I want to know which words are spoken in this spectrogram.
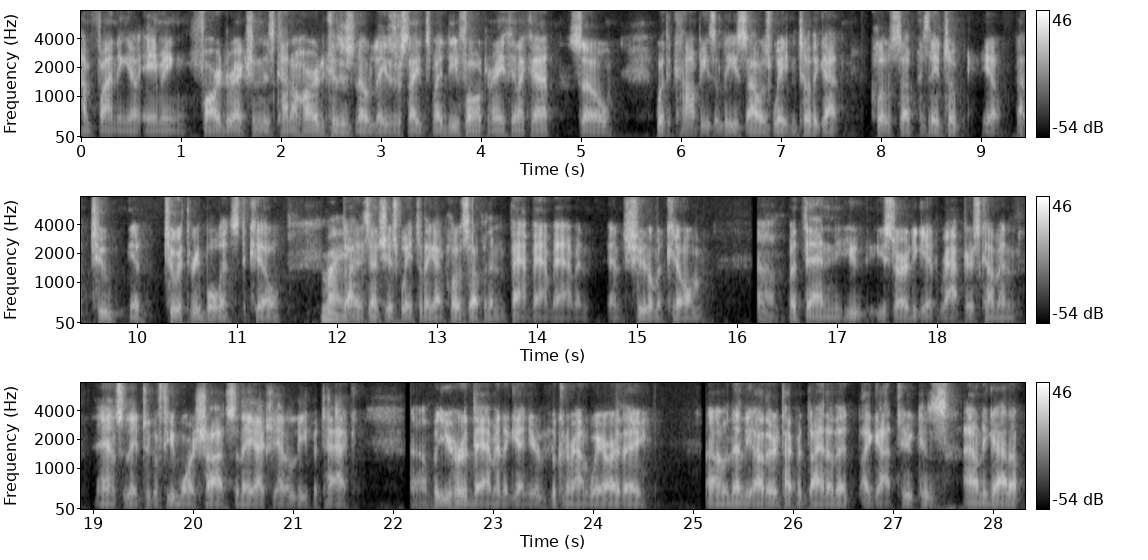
I'm finding you know aiming far direction is kind of hard because there's no laser sights by default or anything like that. So with the compies, at least, I was waiting until they got close up because they took you know about two you know two or three bullets to kill. Right. So I'd essentially just wait till they got close up and then bam, bam, bam, and, and shoot them and kill them. Um, but then you you started to get raptors coming, and so they took a few more shots, and they actually had a leap attack. Uh, but you heard them, and again, you're looking around. Where are they? Um, and then the other type of dino that I got to because I only got up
